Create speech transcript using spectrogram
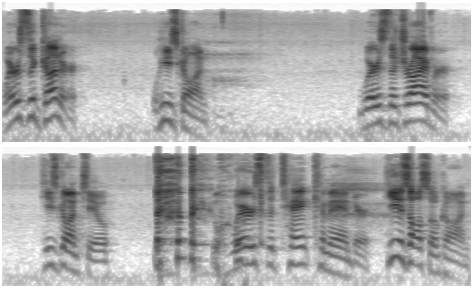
where's the gunner? Well, he's gone. Where's the driver? He's gone too. where's the tank commander? He is also gone.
